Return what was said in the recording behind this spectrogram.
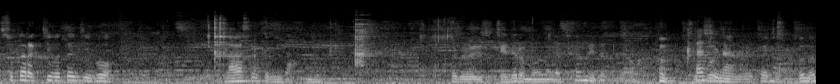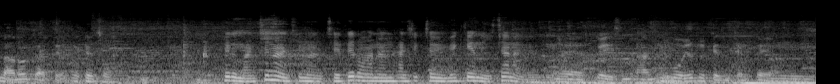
숟가락 집어 던지고 나갔을 겁니다 저도 여기서 제대로 먹는 건 처음이거든요. 다시는 안 올 거죠 저는 안 올 것 같아요. 네, 그렇죠 그래도 많지는 않지만 제대로 하는 한식점이 몇 개는 있잖아요 여기 네, 꽤 있습니다. 한 일곱 여덟 개는 될 거예요. 음,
